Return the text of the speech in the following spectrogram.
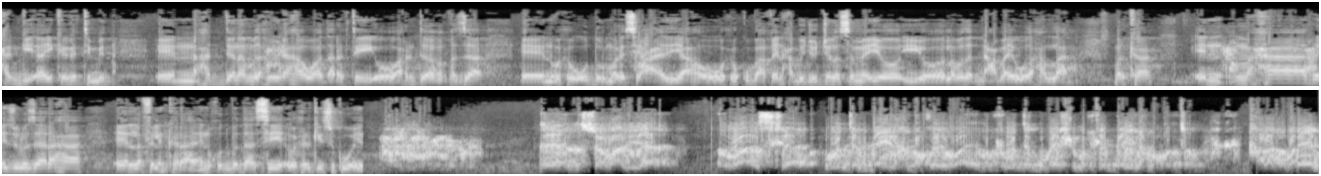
xaggii ay kaga timid. Haddana madaxweynaha waad aragtay oo arinta khaza wuxuu u dulmaray si caadi ah oo wuxuu ku baaqay in xabajoojin la sameeyo iyo labada dhinacba ay wada hadlaan. Marka maxaa ra'iisul wasaaraha la filin karaa in khudbadaasi uu xilkiisa ku weyda soomaaliya waa iska wadan baylah noqday waaye marka meesha markay baylah noqoto xalaq mareen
